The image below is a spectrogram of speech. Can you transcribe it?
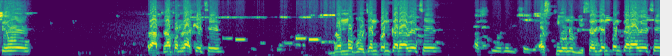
તેઓ પ્રાર્થના પણ રાખે છે. બ્રહ્મ ભોજન પણ કરાવે છે. અસ્થિઓનું વિસર્જન. પણ કરાવે છે.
